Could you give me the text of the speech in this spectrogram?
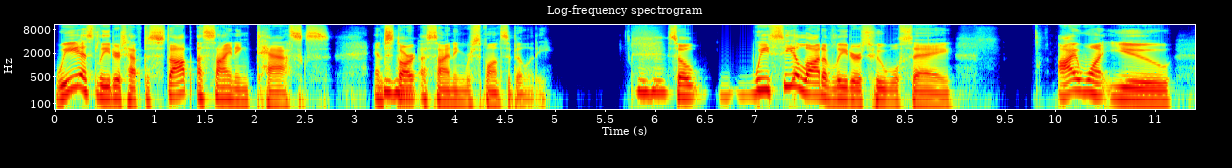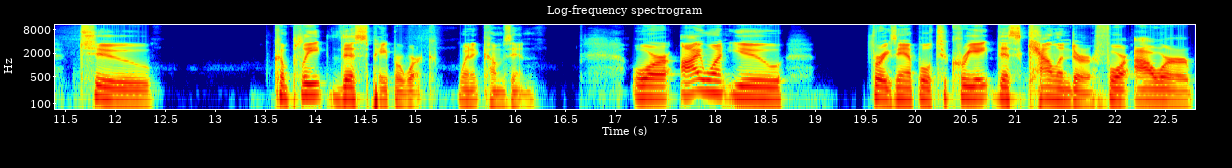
we as leaders have to stop assigning tasks and Mhm. start assigning responsibility. Mhm. So we see a lot of leaders who will say, I want you to complete this paperwork when it comes in. Or I want you, for example, to create this calendar for our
